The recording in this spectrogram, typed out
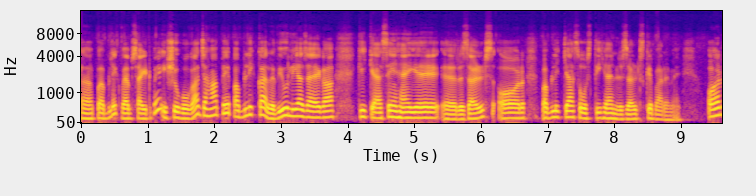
पब्लिक वेबसाइट पे इशू होगा, जहाँ पे पब्लिक का रिव्यू लिया जाएगा कि कैसे हैं ये रिज़ल्ट्स और पब्लिक क्या सोचती है इन रिज़ल्ट्स के बारे में। और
